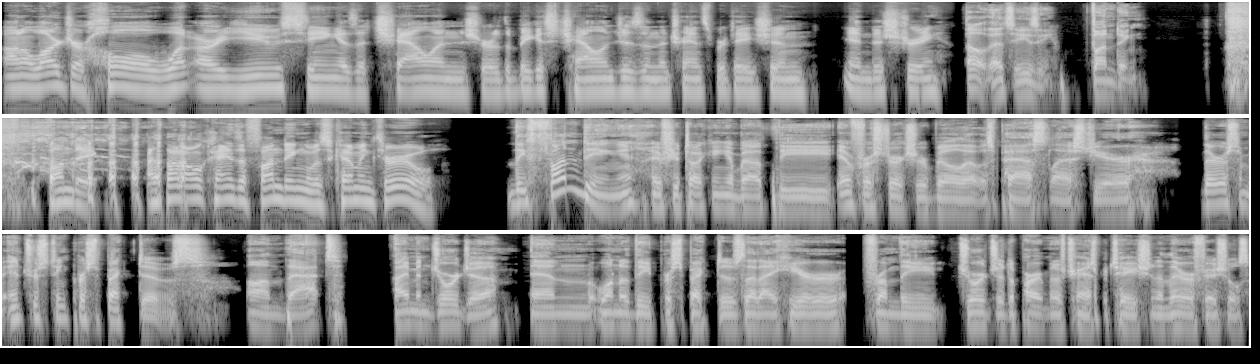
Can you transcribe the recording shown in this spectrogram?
on a larger whole, what are you seeing as a challenge or the biggest challenges in the transportation industry? Oh, that's easy. Funding. funding. I thought all kinds of funding was coming through. The funding, if you're talking about the infrastructure bill that was passed last year, there are some interesting perspectives on that. I'm in Georgia, and one of the perspectives that I hear from the Georgia Department of Transportation and their officials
